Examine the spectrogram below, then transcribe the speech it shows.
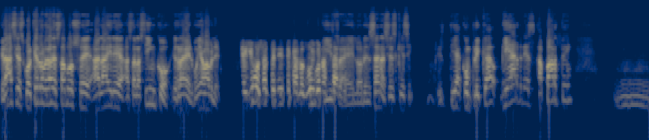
Gracias. Cualquier novedad estamos eh, al aire hasta las 5. Israel, muy amable. Seguimos al pendiente, Carlos. Muy buenas tardes. Israel Lorenzana, si es que sí. día complicado. Viernes, aparte. Mm,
